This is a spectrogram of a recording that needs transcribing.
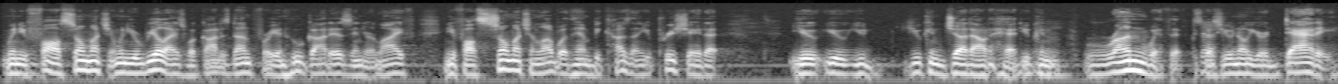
When you mm-hmm. fall so much and when you realize what God has done for you and who God is in your life, and you fall so much in love with Him because then you appreciate it, you you you you can jut out ahead. You can run with it because Exactly. you know your daddy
